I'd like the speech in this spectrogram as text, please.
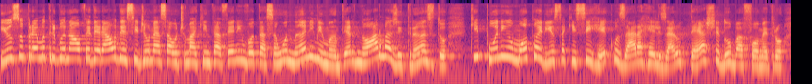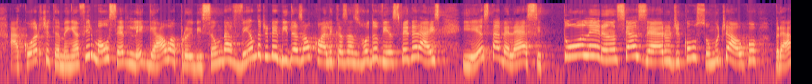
E o Supremo Tribunal Federal decidiu nessa última quinta-feira, em votação unânime, manter normas de trânsito que punem o motorista que se recusar a realizar o teste do bafômetro. A corte também afirmou ser legal a proibição da venda de bebidas alcoólicas nas rodovias federais e estabelece tolerância zero de consumo de álcool para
